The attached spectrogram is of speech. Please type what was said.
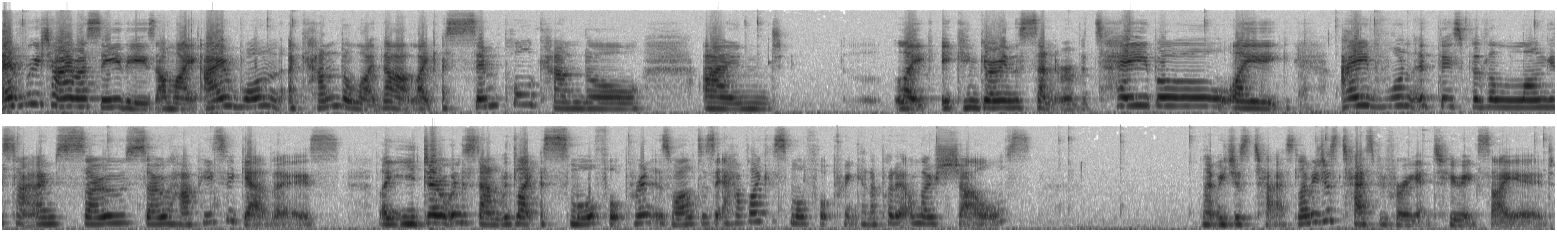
every time I see these, I'm like, I want a candle like that. Like a simple candle and like it can go in the center of a table. Like I've wanted this for the longest time. I'm so, so happy to get this. Like you don't understand with like a small footprint as well. Does it have like a small footprint? Can I put it on those shelves? Let me just test. Let me just test before I get too excited.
